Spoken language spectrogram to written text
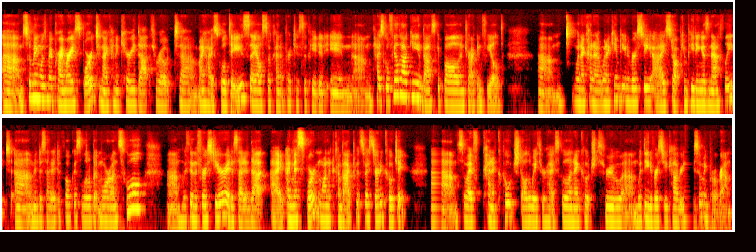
Um, swimming was my primary sport, and I kind of carried that throughout uh, my high school days. I also kind of participated in um, high school field hockey and basketball and track and field um, when I kind of when I came to university, I stopped competing as an athlete um, and decided to focus a little bit more on school. Um, within the first year, I decided that I, I missed sport and wanted to come back to it, so I started coaching. Um, so I've kind of coached all the way through high school, and I coached through um, with the University of Calgary swimming program.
